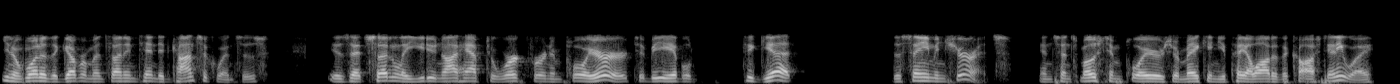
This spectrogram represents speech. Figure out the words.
You know, one of the government's unintended consequences is that suddenly you do not have to work for an employer to be able to get the same insurance. And since most employers are making you pay a lot of the cost anyway,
